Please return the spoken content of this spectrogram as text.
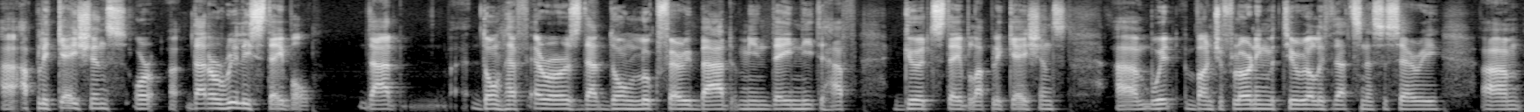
uh, applications or uh, that are really stable, that don't have errors, that don't look very bad. I mean, they need to have good, stable applications um, with a bunch of learning material if that's necessary. Um,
